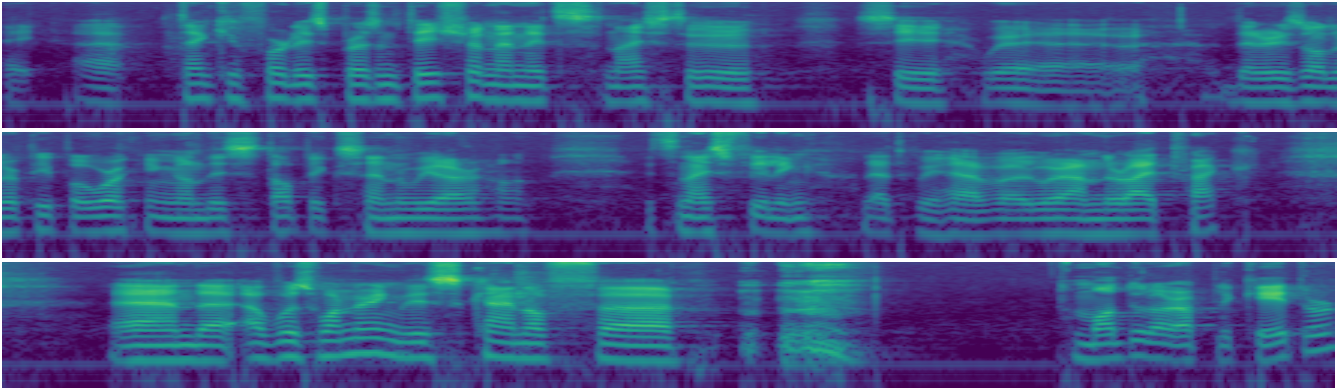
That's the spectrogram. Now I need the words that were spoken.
Hey, uh, thank you for this presentation, and it's nice to see where there is other people working on these topics, and we are. On, it's a nice feeling that we have uh, we're on the right track. And uh, I was wondering, this kind of uh, modular applicator,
